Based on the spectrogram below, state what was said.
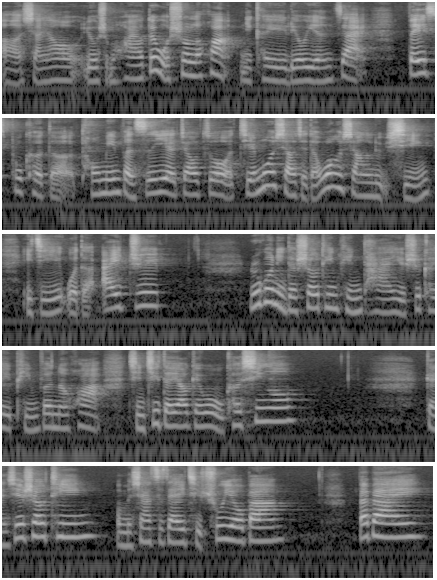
呃想要有什么话要对我说的话，你可以留言在 Facebook 的同名粉丝页，叫做“节目小姐的妄想旅行”，以及我的 IG。如果你的收听平台也是可以评分的话，请记得要给我五颗星哦。感谢收听，我们下次再一起出游吧，拜拜。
